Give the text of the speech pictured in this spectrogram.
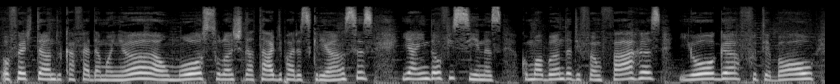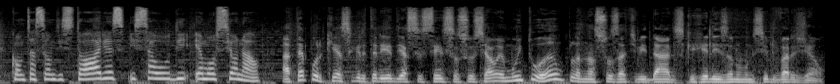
ofertando café da manhã, almoço, lanche da tarde para as crianças e ainda oficinas, como a banda de fanfarras, yoga, futebol, contação de histórias e saúde emocional. Até porque a Secretaria de Assistência assistência social é muito ampla nas suas atividades que realiza no município de Vargião.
